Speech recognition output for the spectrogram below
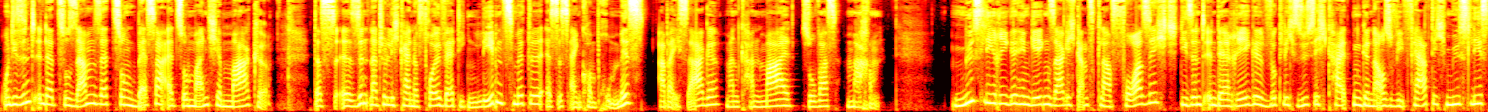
und die sind in der Zusammensetzung besser als so manche Marke. Das äh, sind natürlich keine vollwertigen Lebensmittel, es ist ein Kompromiss, aber ich sage, man kann mal sowas machen. Müsli-Riegel hingegen sage ich ganz klar Vorsicht. Die sind in der Regel wirklich Süßigkeiten, genauso wie Fertigmüslis.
